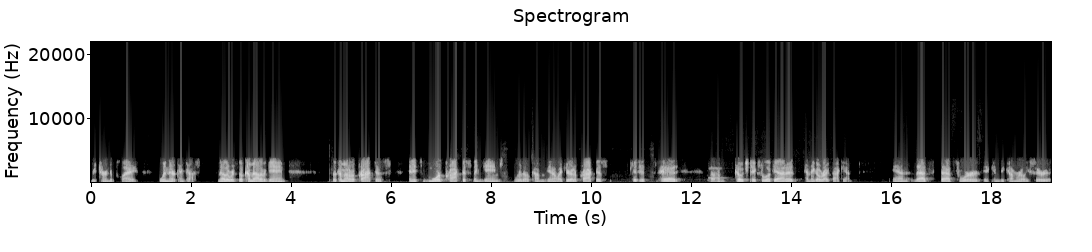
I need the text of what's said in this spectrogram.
return to play when they're concussed. In other words, they'll come out of a game, they'll come out of a practice, and it's more practice than games where they'll come, you know, like you're at a practice, kid hits his head, um, coach takes a look at it, and they go right back in and that's that's where it can become really serious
